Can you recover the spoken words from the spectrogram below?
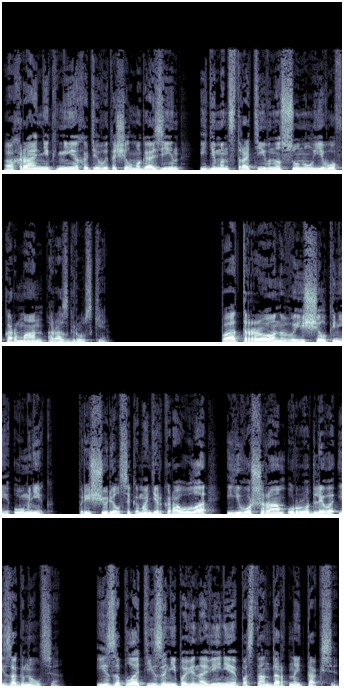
Охранник нехотя вытащил магазин и демонстративно сунул его в карман разгрузки. «Патрон выщелкни, умник!» — прищурился командир караула, и его шрам уродливо изогнулся. «И заплати за неповиновение по стандартной таксе».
